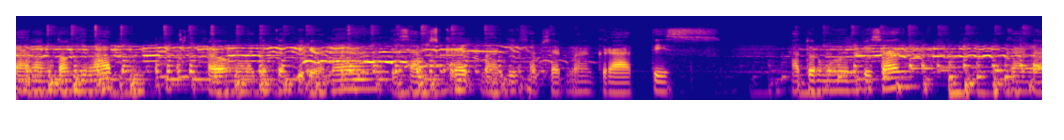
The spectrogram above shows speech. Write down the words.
Sarang tong hilap. Kalau ngelanjutkan videonya Di subscribe Bagi subscribe gratis Hatur muhun pisan. Karena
